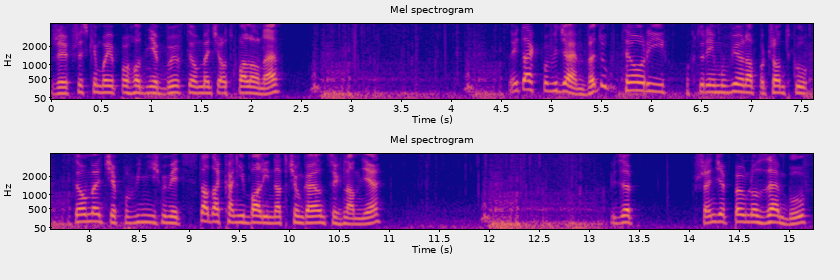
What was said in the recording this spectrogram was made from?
żeby wszystkie moje pochodnie były w tym momencie odpalone. No i tak jak powiedziałem, według teorii, o której mówiłem na początku, w tym momencie powinniśmy mieć stada kanibali nadciągających na mnie. Widzę wszędzie pełno zębów.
